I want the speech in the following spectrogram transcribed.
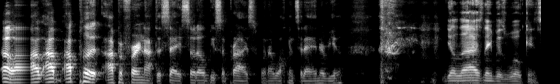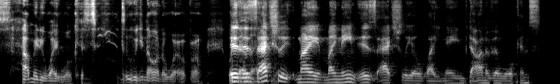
Oh, I, I I put I prefer not to say, so they'll be surprised when I walk into that interview. Your last name is Wilkins. How many white Wilkins do we know in the world, bro? with It that is last name? actually my my name is actually a white name, Donovan Wilkins.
